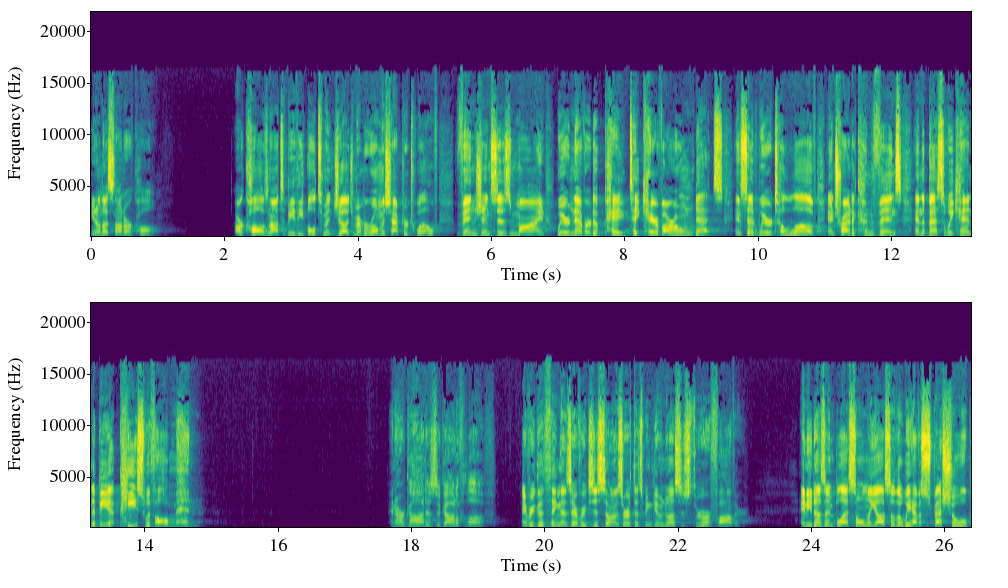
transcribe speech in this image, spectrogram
You know, that's not our call. Our call is not to be the ultimate judge. Remember Romans chapter 12? Vengeance is mine. We are never to pay, take care of our own debts. Instead, we are to love and try to convince, and the best that we can to be at peace with all men. And our God is the God of love. Every good thing that has ever existed on this earth that's been given to us is through our Father. And He doesn't bless only us, although we have a special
